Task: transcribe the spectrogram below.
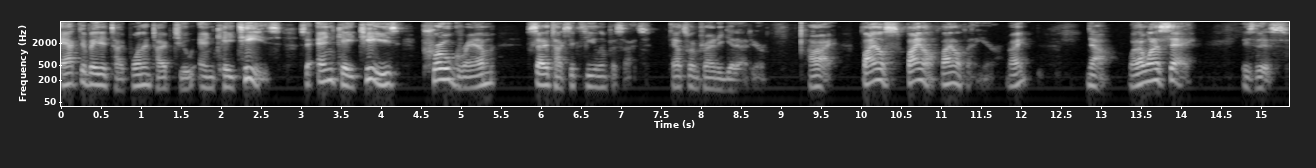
activated type 1 and type 2 NKTs. So NKTs program cytotoxic T lymphocytes. That's what I'm trying to get at here. All right. Final, final, final thing here, right? Now, what I want to say is this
